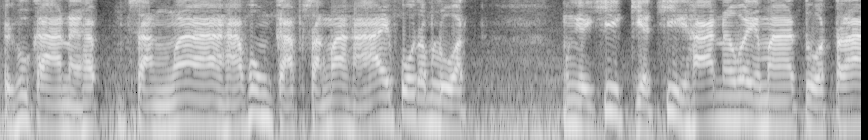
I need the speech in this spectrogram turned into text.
เป็นผู้การนะครับ สั่งมาหาผู้กำกับ สั่งมาหาไอ้พวกตำรวจมึงอย่าขี้เกียจขี้ค้านนะเว้ยมาตรวจตรา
